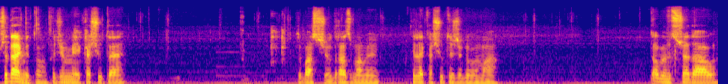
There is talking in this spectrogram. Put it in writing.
Sprzedajmy to. Będziemy mieli kasiutę. Zobaczcie, od razu mamy tyle kasiuty, że go ma. To bym sprzedał.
